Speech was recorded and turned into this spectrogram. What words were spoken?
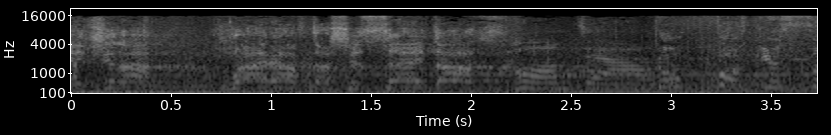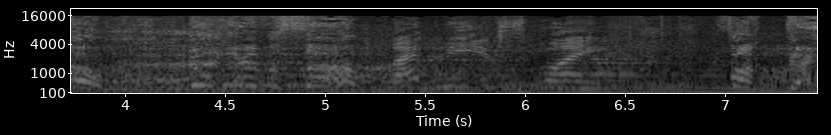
женщина! Right after she saved us! Calm down. Go fuck yourself! You gave us up! Let me explain. Fuck that!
